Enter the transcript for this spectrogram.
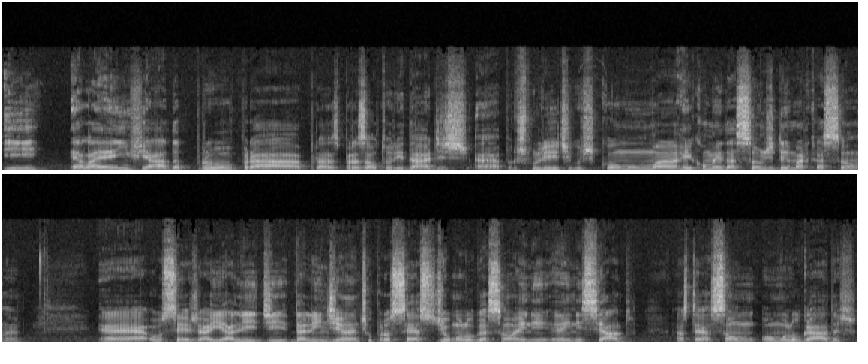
e ela é enviada para pra, as autoridades, uh, para os políticos, como uma recomendação de demarcação, né? É, ou seja, aí ali de, dali em diante o processo de homologação é, in, é iniciado. As terras são homologadas,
